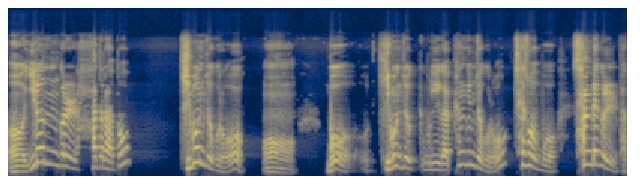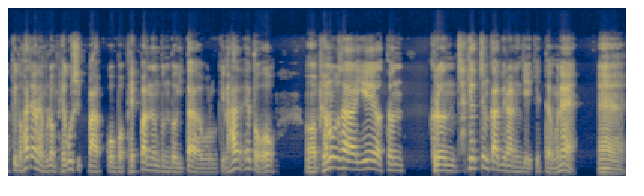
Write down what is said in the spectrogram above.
어, 이런 걸 하더라도 기본적으로 어, 뭐 기본적 우리가 평균적으로 최소 뭐 300을 받기도 하잖아요. 물론 150 받고 뭐 100 받는 분도 있다 그러긴 하- 해도 어, 변호사의 어떤 그런 자격증 값이라는 게 있기 때문에 예,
